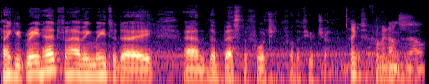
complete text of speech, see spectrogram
Thank you, Greenhead, for having me today, and the best of fortune for the future. Thanks for coming on. Thanks, Al.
